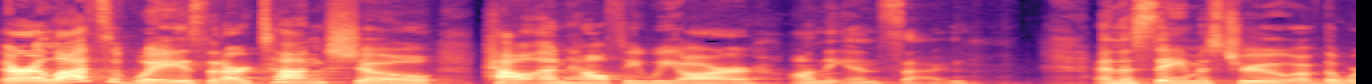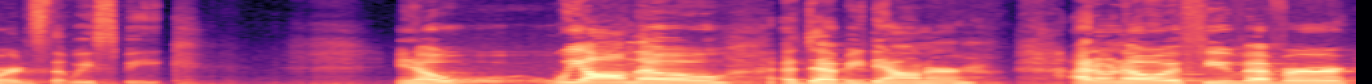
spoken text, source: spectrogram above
There are lots of ways that our tongues show how unhealthy we are on the inside. And the same is true of the words that we speak. You know, we all know a Debbie Downer. I don't know if you've ever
